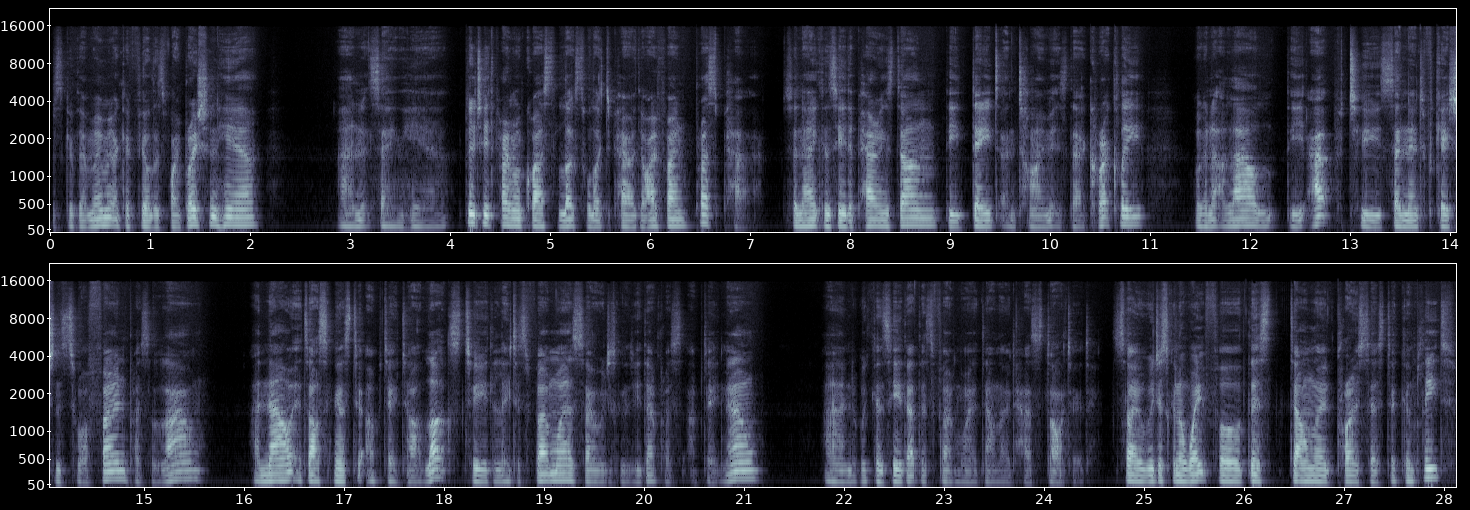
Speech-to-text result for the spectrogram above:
Just give that a moment. I can feel this vibration here. And it's saying here, Bluetooth pairing request. Luxe would like to pair with your iPhone. Press pair. So now you can see the pairing's done. The date and time is there correctly. We're going to allow the app to send notifications to our phone. Press allow. And now it's asking us to update our Luxe to the latest firmware. So we're just going to do that, press update now. And we can see that this firmware download has started. So we're just going to wait for this download process to complete.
